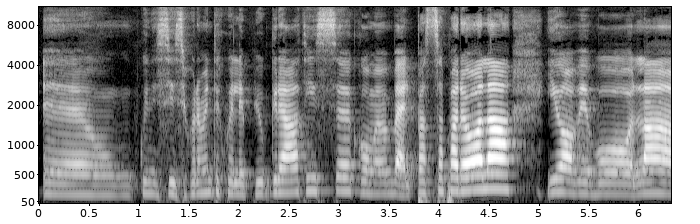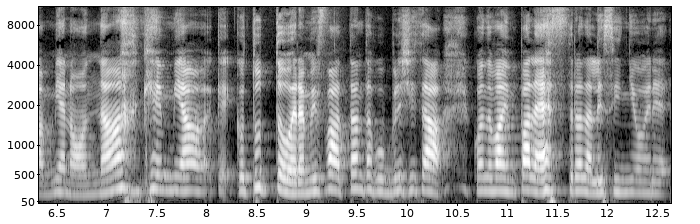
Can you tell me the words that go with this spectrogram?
Eh, quindi sì sicuramente quelle più gratis come vabbè il passaparola. Io avevo la mia nonna che, mi ha, che tuttora mi fa tanta pubblicità quando va in palestra dalle signore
